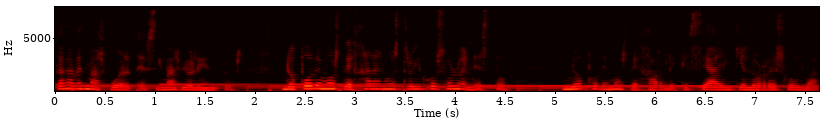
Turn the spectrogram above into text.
cada vez más fuertes y más violentos. No podemos dejar a nuestro hijo solo en esto. No podemos dejarle que sea él quien lo resuelva.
